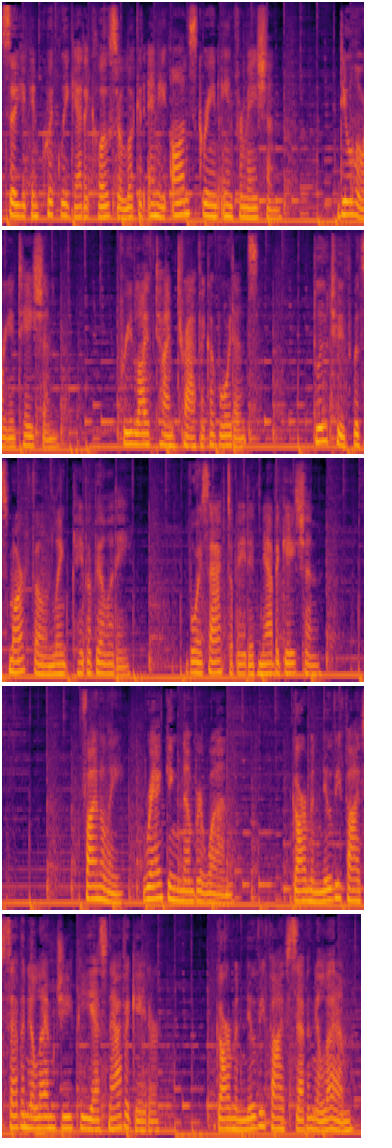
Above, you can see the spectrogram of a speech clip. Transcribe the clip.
so you can quickly get a closer look at any on-screen information. Dual orientation. Free lifetime traffic avoidance. Bluetooth with smartphone link capability. Voice activated navigation. Finally, ranking number 1. Garmin Nuvi 57LM GPS Navigator. Garmin Nuvi 57LM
